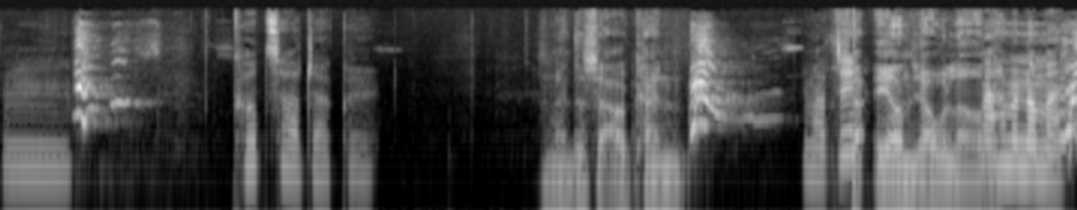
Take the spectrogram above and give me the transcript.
Mm. Kurzer Dackel. Ich meine, das ist ja auch kein. Das ist Warte, ja eher ein Jauler, oder? machen wir nochmal.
